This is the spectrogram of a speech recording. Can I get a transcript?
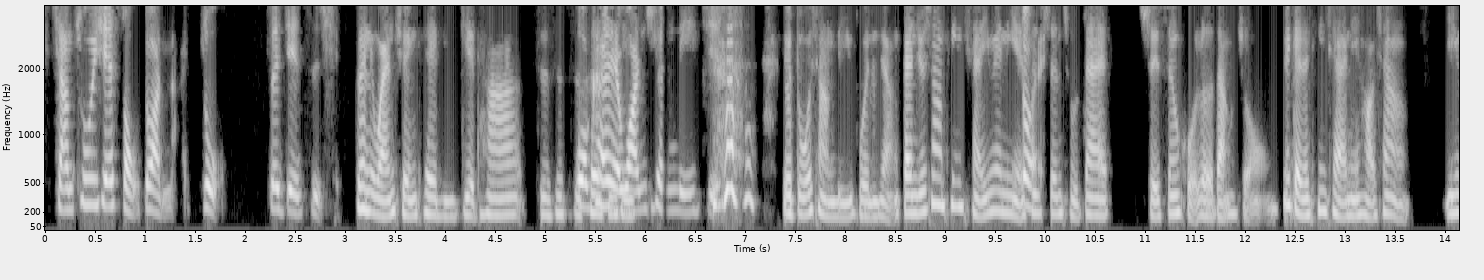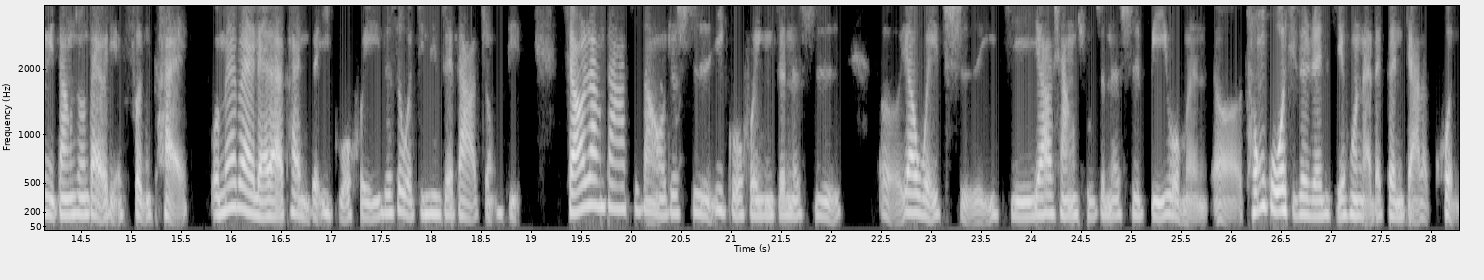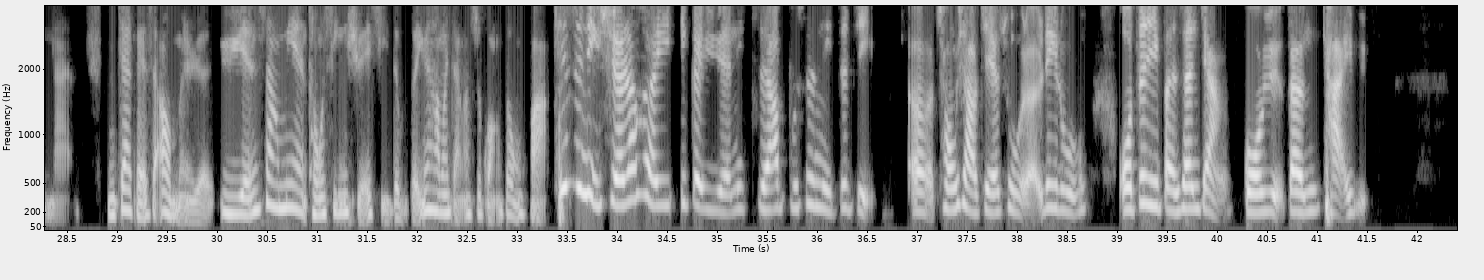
想出一些手段来做这件事情。所以你完全可以理解他此时此刻，我可以完全理解 有多想离婚这样。感觉上听起来，因为你也是身处在水深火热当中，因为感觉听起来你好像。言语当中带有点愤慨，我们要不要来来看你的异国婚姻？这是我今天最大的重点，想要让大家知道，就是异国婚姻真的是，呃，要维持以及要相处，真的是比我们呃同国籍的人结婚来的更加的困难。你嫁给的是澳门人，语言上面重新学习，对不对？因为他们讲的是广东话。其实你学任何一一个语言，你只要不是你自己呃从小接触的，例如我自己本身讲国语跟台语，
